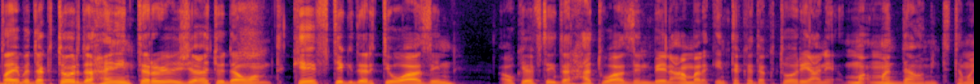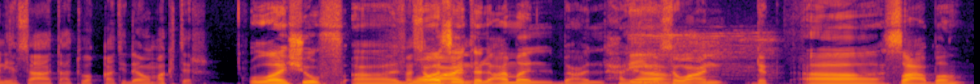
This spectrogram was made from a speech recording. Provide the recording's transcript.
طيب يا دكتور دحين أنت رجعت وداومت كيف تقدر توازن أو كيف تقدر حتوازن بين عملك أنت كدكتور يعني ما, ما تداوم أنت 8 ساعات أتوقع تداوم أكثر والله شوف آه موازنه العمل مع الحياة إيه سواء دك... آه صعبة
